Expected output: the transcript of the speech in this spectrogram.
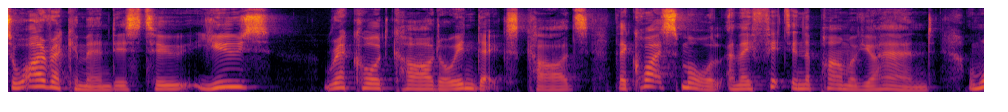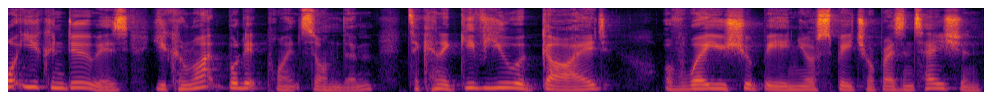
So, what I recommend is to use record card or index cards. They're quite small and they fit in the palm of your hand. And what you can do is you can write bullet points on them to kind of give you a guide of where you should be in your speech or presentation.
